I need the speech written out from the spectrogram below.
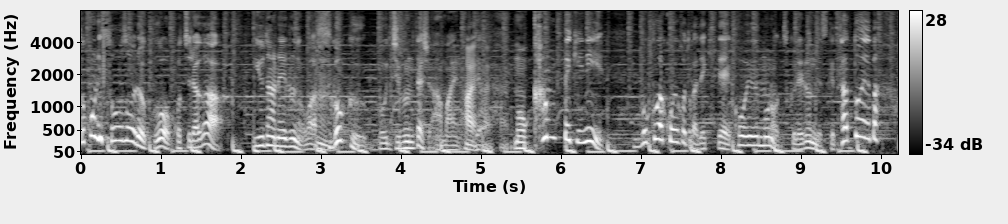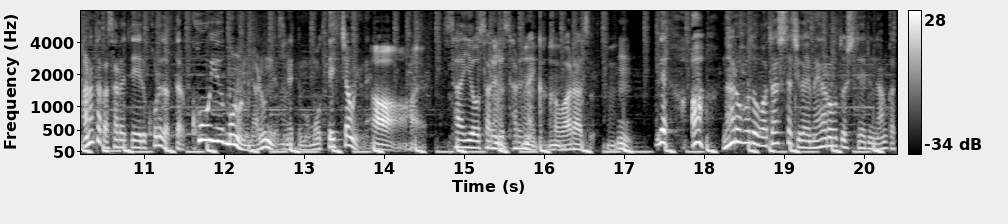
そこに想像力をこちらが委ねるのはすごく自分に対して甘いので、はいはいはい。もう完璧に僕はこういうことができてこういうものを作れるんですけど例えばあなたがされているこれだったらこういうものになるんですねってもう持っていっちゃうんよね。はい。採用される、うんされないかかわらず、うんうんであなるほど私たちが今やろうとしているなんか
